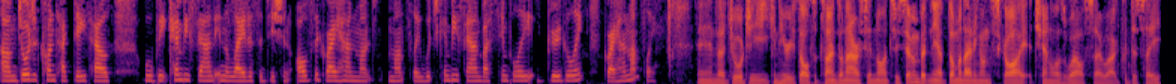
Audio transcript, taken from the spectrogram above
Um, George's contact details will be can be found in the latest edition of the Greyhound Month- Monthly, which can be found by simply googling Greyhound Monthly. And uh, Georgie, you can hear his dulcet tones on RSN 927, but now dominating on Sky Channel as well. So uh, good to see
